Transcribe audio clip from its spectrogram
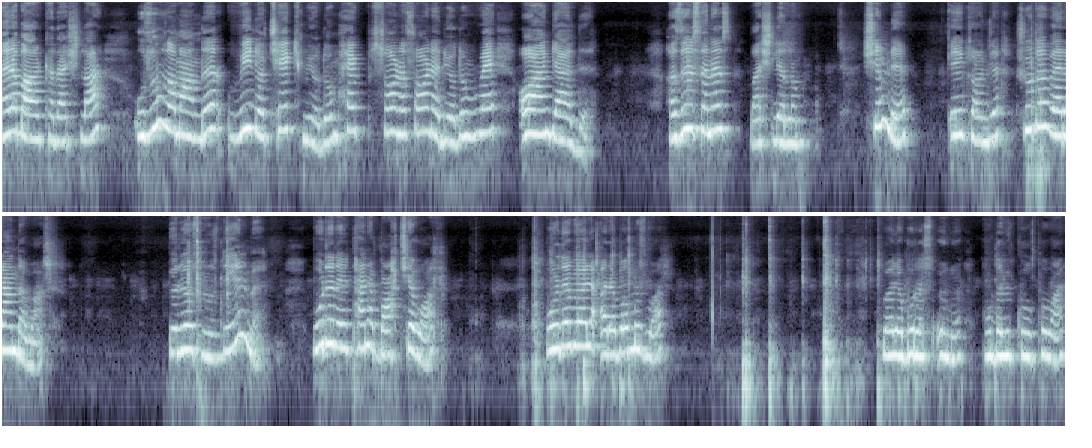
Merhaba arkadaşlar. Uzun zamandır video çekmiyordum. Hep sonra sonra diyordum ve o an geldi. Hazırsanız başlayalım. Şimdi ilk önce şurada veranda var. Görüyorsunuz değil mi? Burada da bir tane bahçe var. Burada böyle arabamız var. Böyle burası önü. Burada bir kulpu var.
